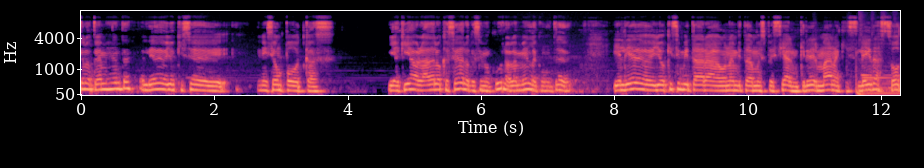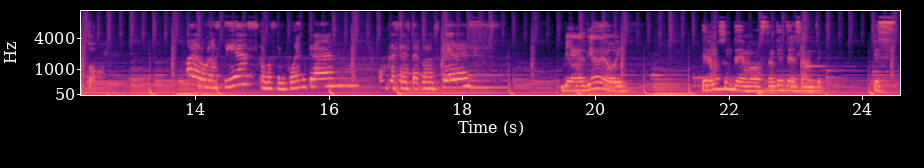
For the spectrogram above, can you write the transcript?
¿Qué lo que, mi gente? El día de hoy yo quise iniciar un podcast y aquí hablar de lo que sea, de lo que se me ocurra, hablar mierda con ustedes. Y el día de hoy yo quise invitar a una invitada muy especial, mi querida hermana Kisleida Soto. Hola, buenos días, ¿cómo se encuentran? Un placer estar con ustedes. Bien, el día de hoy tenemos un tema bastante interesante, que es,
